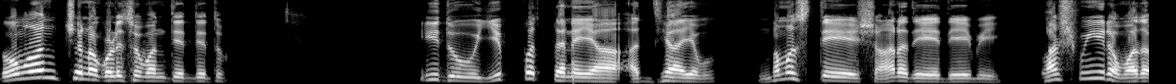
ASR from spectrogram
ರೋಮಾಂಚನಗೊಳಿಸುವಂತಿದ್ದಿತು. ಇದು ಇಪ್ಪತ್ತನೆಯ ಅಧ್ಯಾಯವು. ನಮಸ್ತೆ ಶಾರದೆ ದೇವಿ. ಕಾಶ್ಮೀರ ವದ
